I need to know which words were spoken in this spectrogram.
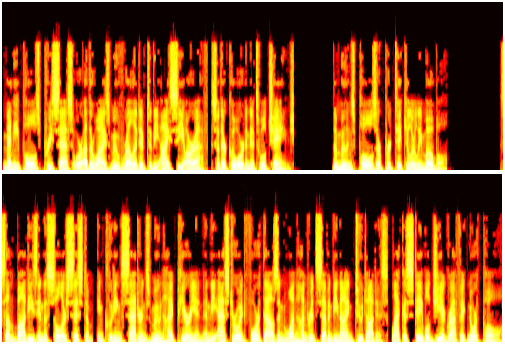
Many poles precess or otherwise move relative to the ICRF, so their coordinates will change. The Moon's poles are particularly mobile. Some bodies in the Solar System, including Saturn's moon Hyperion and the asteroid 4179 Toutatis, lack a stable geographic north pole.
